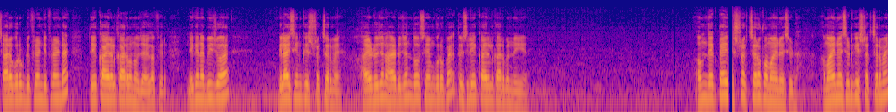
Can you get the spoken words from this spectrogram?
चारों ग्रुप डिफरेंट डिफरेंट है तो ये कायरल कार्बन हो जाएगा फिर। लेकिन अभी जो है ग्लाइसिन के स्ट्रक्चर में। हाइड्रोजन हाइड्रोजन दो सेम ग्रुप है तो इसलिए कायरल कार्बन नहीं है। हम देखते हैं structure of amino acid amino acid की स्ट्रक्चर में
